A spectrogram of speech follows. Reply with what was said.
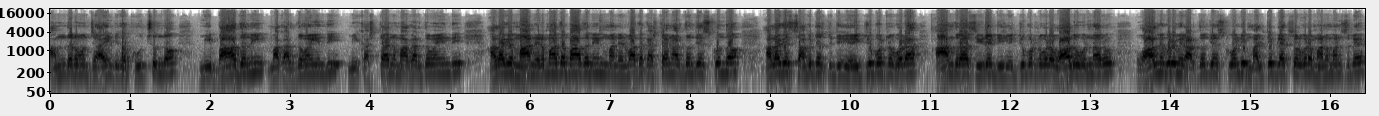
అందరం జాయింట్గా కూర్చుందాం. మీ బాధని మాకు అర్థమైంది మీ కష్టాన్ని మాకు అర్థమైంది. అలాగే మా నిర్మాత బాధని మా నిర్మాత కష్టాన్ని అర్థం చేసుకుందాం. అలాగే సగటు ఎగ్జిబిటర్ కూడా ఆంధ్ర సీడెడ్ ఎగ్జిబిటర్ కూడా వాళ్ళు ఉన్నారు. వాళ్ళని కూడా మీరు అర్థం చేసుకోండి. మల్టీప్లెక్స్ కూడా మన మనసులే.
